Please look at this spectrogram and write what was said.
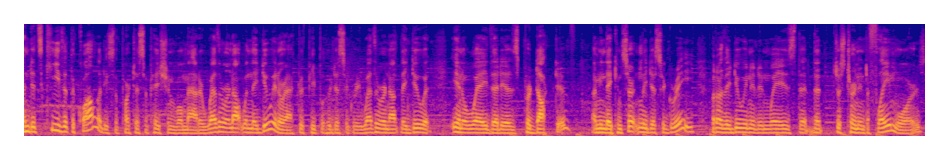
And it's key that the qualities of participation will matter, whether or not when they do interact with people who disagree, whether or not they do it in a way that is productive. I mean, they can certainly disagree, but are they doing it in ways that, that just turn into flame wars?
